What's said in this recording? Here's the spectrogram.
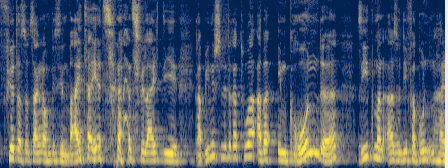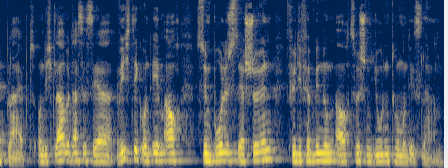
führt das sozusagen noch ein bisschen weiter jetzt als vielleicht die rabbinische Literatur, aber im Grunde sieht man also, die Verbundenheit bleibt. Und ich glaube, das ist sehr wichtig und eben auch symbolisch sehr schön für die Verbindung auch zwischen Judentum und Islam.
